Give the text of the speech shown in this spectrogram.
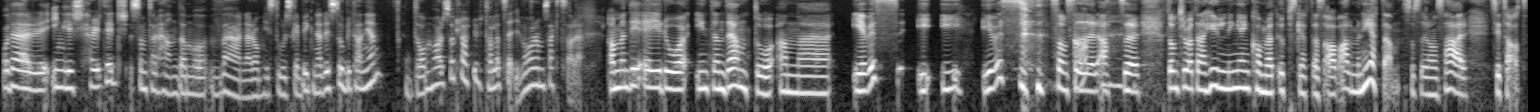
Och det är English Heritage som tar hand om och värnar om historiska byggnader i Storbritannien. De har såklart uttalat sig. Vad har de sagt Sara? Ja men det är ju då intendent då Anna Eves i, i Ives som säger att eh, de tror att den här hyllningen kommer att uppskattas av allmänheten. Så säger hon så här, citat.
